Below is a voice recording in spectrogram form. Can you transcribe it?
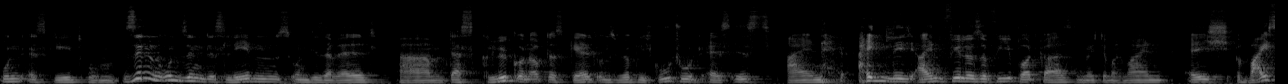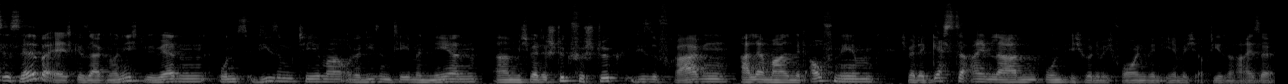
Und es geht um Sinn und Unsinn des Lebens und dieser Welt, ähm, das Glück und ob das Geld uns wirklich gut tut. Es ist ein, eigentlich ein Philosophie-Podcast, möchte man meinen. Ich weiß es selber ehrlich gesagt noch nicht. Wir werden uns diesem Thema oder diesen Themen nähern. Ähm, ich werde Stück für Stück diese Fragen alle mal mit aufnehmen. Ich werde Gäste einladen und ich würde mich freuen, wenn ihr mich auf diese Reise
